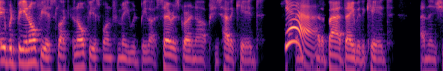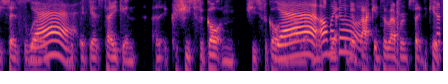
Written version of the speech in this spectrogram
it would be an obvious, like an obvious one for me would be like Sarah's grown up, she's had a kid, Yeah, had a bad day with a kid, and then she says the word, Yes. kid gets taken, and because she's forgotten, she's forgotten. Yeah, it, oh my has to go God. back into the labyrinth to save the kid.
